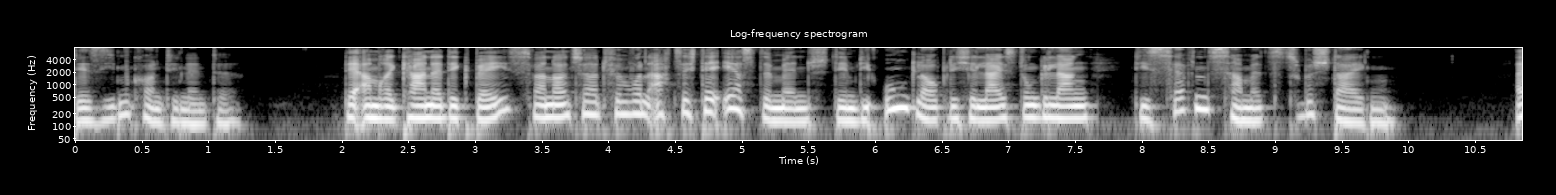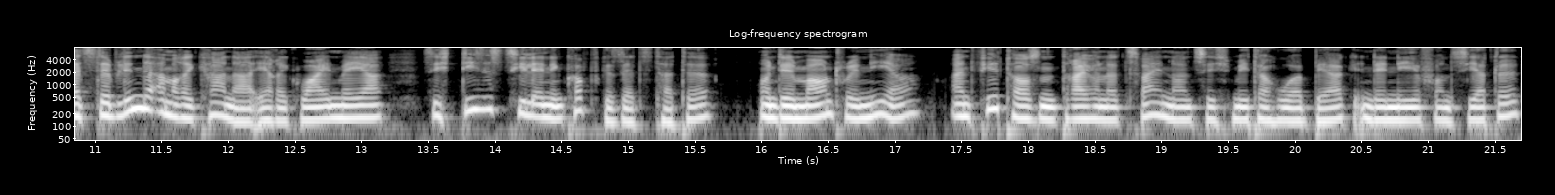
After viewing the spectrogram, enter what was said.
der sieben Kontinente. Der Amerikaner Dick Bass war 1985 der erste Mensch, dem die unglaubliche Leistung gelang, die Seven Summits zu besteigen. Als der blinde Amerikaner Eric Weinmeier sich dieses Ziel in den Kopf gesetzt hatte, und den Mount Rainier, ein 4392 Meter hoher Berg in der Nähe von Seattle,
